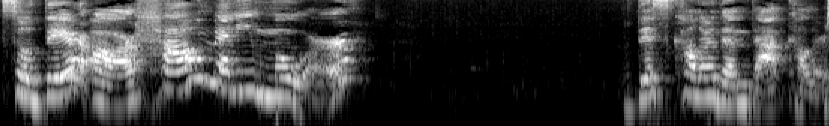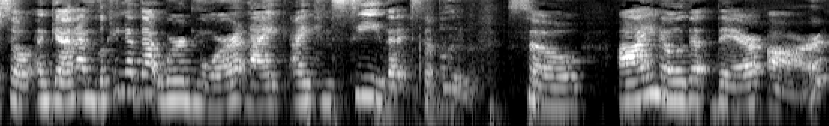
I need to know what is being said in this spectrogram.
So there are how many more this color than that color. So again, I'm looking at that word more and I, I can see that it's the blue. So I know that there are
